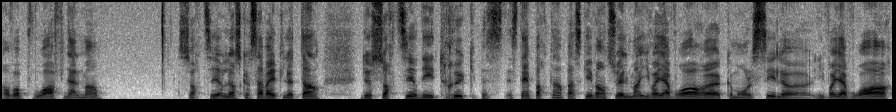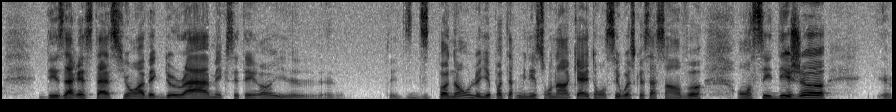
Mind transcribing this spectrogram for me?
on va pouvoir finalement sortir, lorsque ça va être le temps de sortir des trucs, c'est important parce qu'éventuellement, il va y avoir, euh, comme on le sait, il va y avoir des arrestations avec Durham, etc. Dites pas non, il n'a pas terminé son enquête, on sait où est-ce que ça s'en va. On sait déjà, euh,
